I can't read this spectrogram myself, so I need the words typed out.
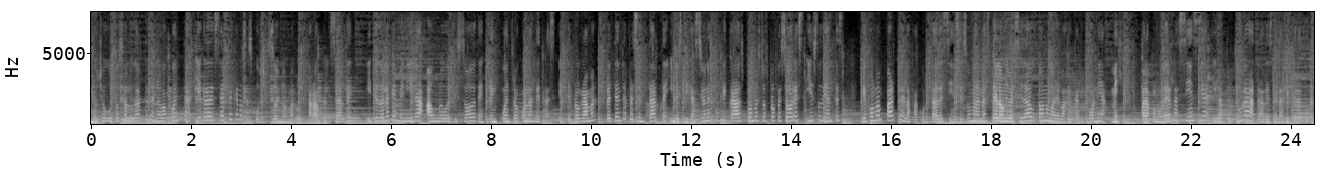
Mucho gusto saludarte de nueva cuenta y agradecerte que nos escuches. Soy Norma Ruth Araujo Elizalde y te doy la bienvenida a un nuevo episodio de Encuentro con las Letras. Este programa pretende presentarte investigaciones publicadas por nuestros profesores y estudiantes que forman parte de la Facultad de Ciencias Humanas de la Universidad Autónoma de Baja California, México, para promover la ciencia y la cultura a través de la literatura.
